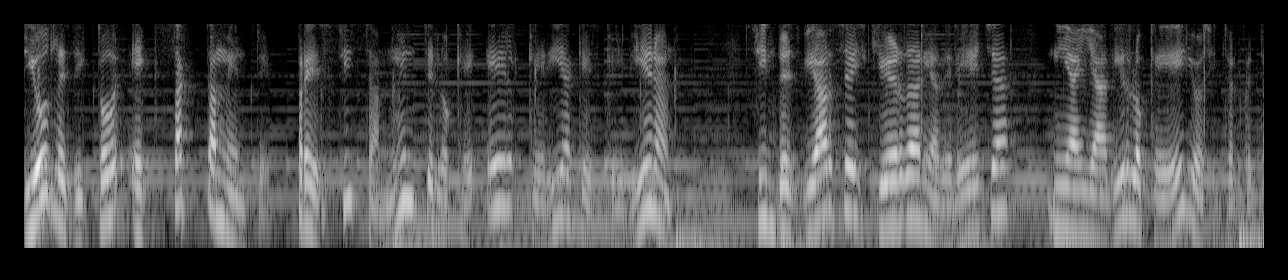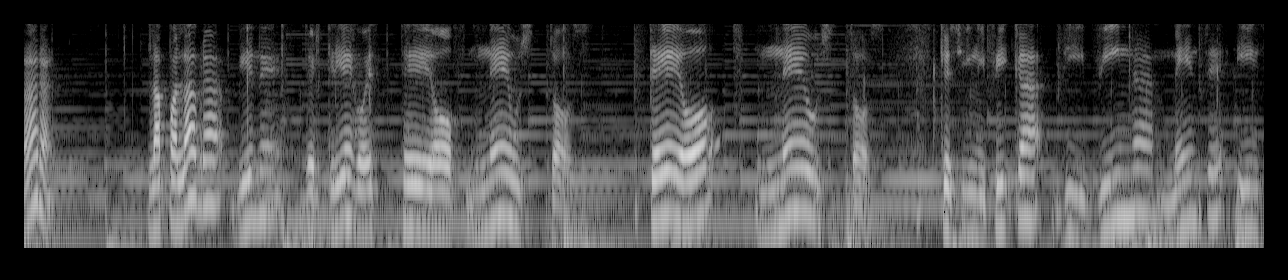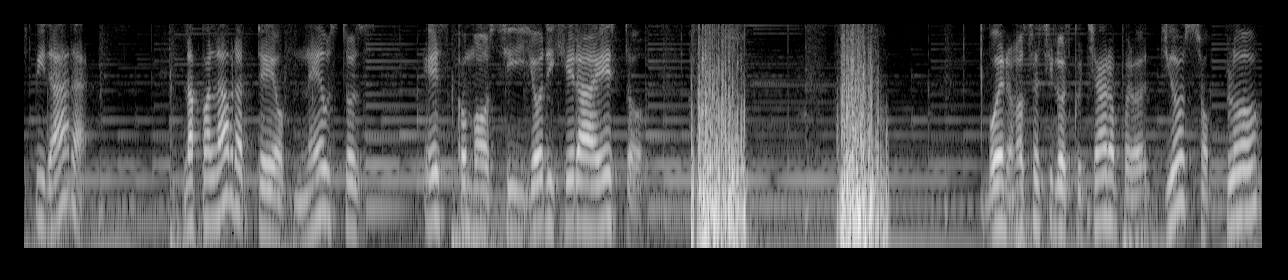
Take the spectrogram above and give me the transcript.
Dios les dictó exactamente, precisamente lo que Él quería que escribieran, sin desviarse a izquierda ni a derecha, ni añadir lo que ellos interpretaran. La palabra viene del griego, es teofneustos, teofneustos, que significa divinamente inspirada. La palabra teofneustos es como si yo dijera esto. Bueno, no sé si lo escucharon, pero Dios sopló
